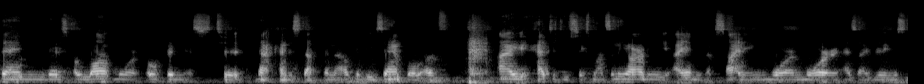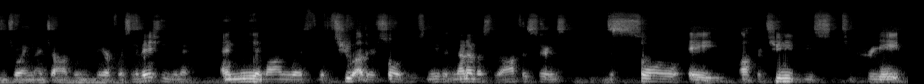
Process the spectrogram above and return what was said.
then there's a lot more openness to that kind of stuff. And I'll give the example of I had to do six months in the army. I ended up signing more and more as I really was enjoying my job in the Air Force Innovation Unit. And me, along with, with two other soldiers, neither none of us were officers, just saw a opportunity to, to create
